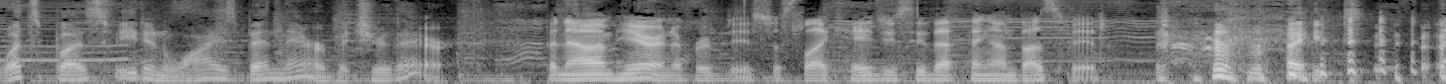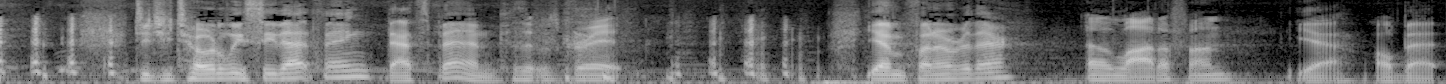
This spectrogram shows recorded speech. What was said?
"What's BuzzFeed, and why is Ben there?" But you're there, But now I'm here, and everybody's just like, "Hey, did you see that thing on BuzzFeed? right? Did you totally see that thing? That's Ben. Because it was great. You having fun over there? A lot of fun. Yeah, I'll bet.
